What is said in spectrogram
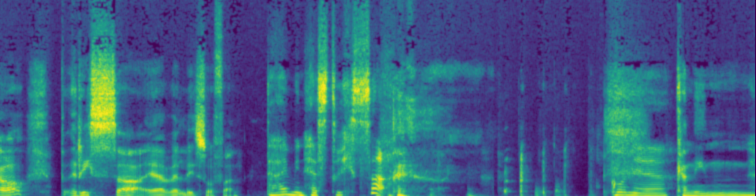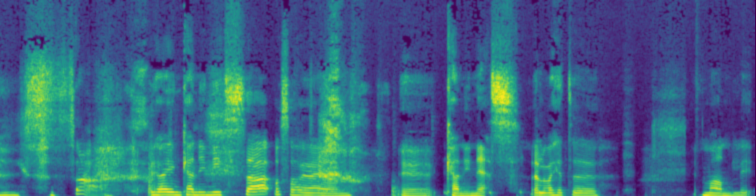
Ja, rissa är väl i så fall. Det här är min häst Rissa. Hon är... Kaninissa. Jag har en kaninissa och så har jag en eh, kaniness. Eller vad heter manlig?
